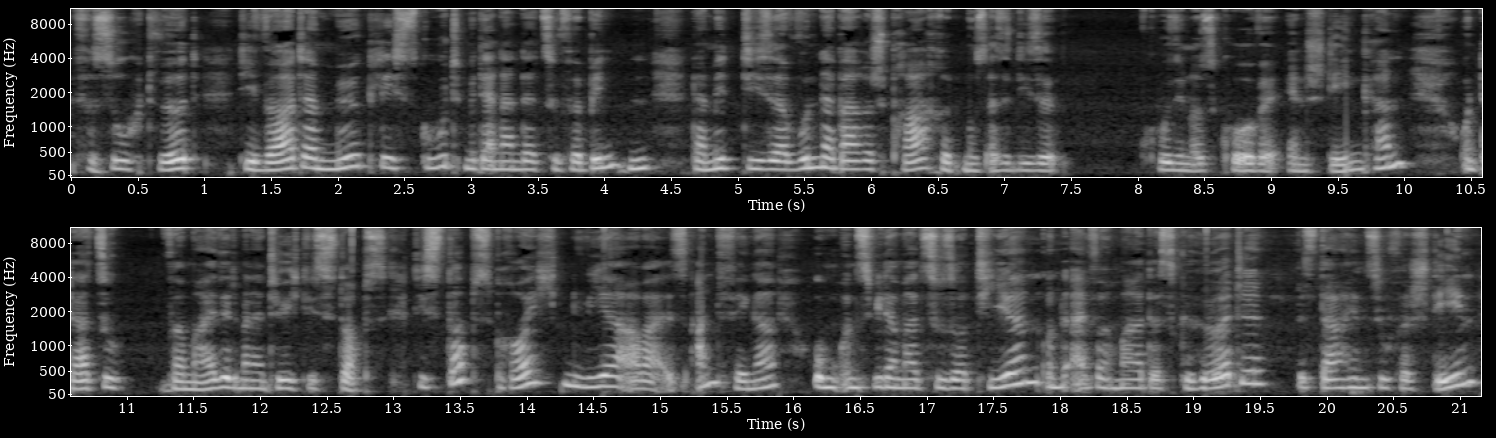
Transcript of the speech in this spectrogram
versucht wird, die Wörter möglichst gut miteinander zu verbinden, damit dieser wunderbare Sprachrhythmus, also diese Cosinuskurve entstehen kann. Und dazu vermeidet man natürlich die Stops. Die Stops bräuchten wir aber als Anfänger, um uns wieder mal zu sortieren und einfach mal das Gehörte bis dahin zu verstehen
